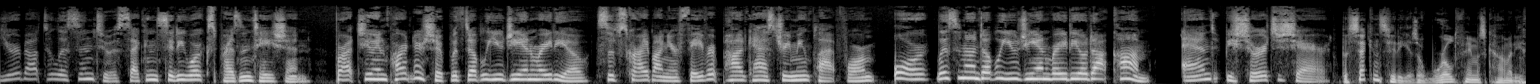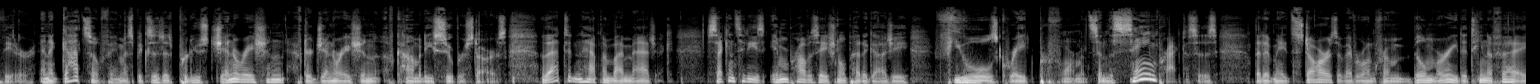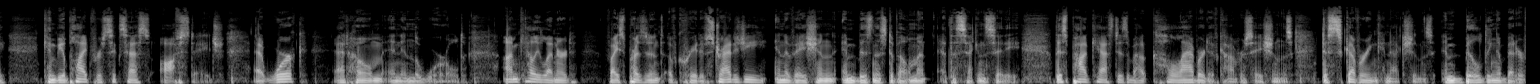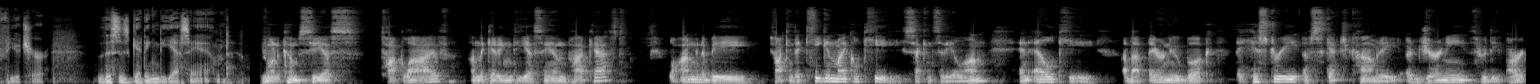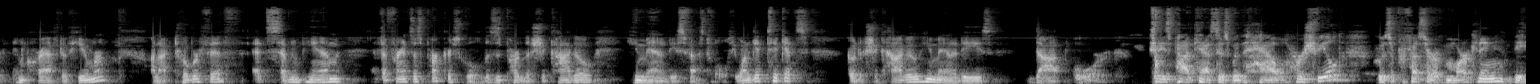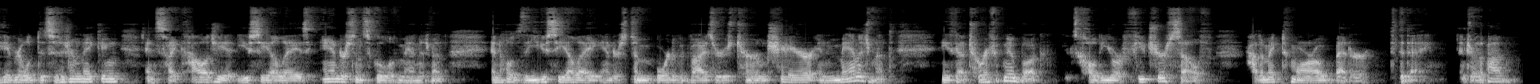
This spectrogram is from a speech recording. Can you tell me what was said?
You're about to listen to a Second City Works presentation brought to you in partnership with WGN Radio. Subscribe on your favorite podcast streaming platform or listen on WGNradio.com. And be sure to share. The Second City is a world famous comedy theater, and it got so famous because it has produced generation after generation of comedy superstars. That didn't happen by magic. Second City's improvisational pedagogy fuels great performance, and the same practices that have made stars of everyone from Bill Murray to Tina Fey can be applied for success offstage, at work, at home, and in the world. I'm Kelly Leonard. Vice President of Creative Strategy, Innovation, and Business Development at the Second City. This podcast is about collaborative conversations, discovering connections, and building a better future. This is Getting to Yes And. You want to come see us talk live on the Getting to Yes And podcast? Well, I'm going to be talking to Keegan Michael Key, Second City alum, and Elle Key about their new book, The History of Sketch Comedy, A Journey Through the Art and Craft of Humor, on October 5th at 7 p.m at the Francis Parker School. This is part of the Chicago Humanities Festival. If you want to get tickets, go to chicagohumanities.org. Today's podcast is with Hal Hershfield, who is a professor of marketing, behavioral decision making, and psychology at UCLA's Anderson School of Management and holds the UCLA Anderson Board of Advisors term chair in management. He's got a terrific new book. It's called Your Future Self How to Make Tomorrow Better Today. Enjoy the pod.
